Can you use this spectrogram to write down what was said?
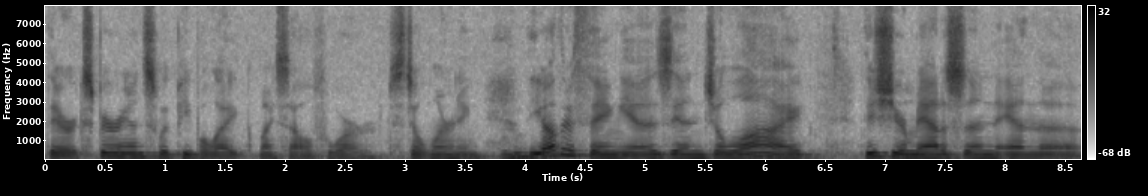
their experience with people like myself who are still learning. Mm-hmm. The other thing is in July, this year, Madison and the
